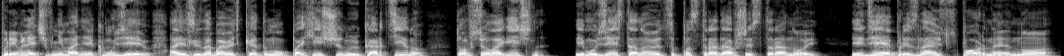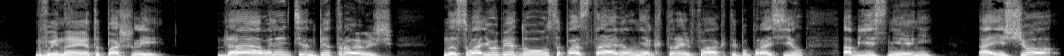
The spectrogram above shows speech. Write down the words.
Привлечь внимание к музею, а если добавить к этому похищенную картину, то все логично. И музей становится пострадавшей стороной. Идея, признаюсь, спорная, но вы на это пошли. Да, Валентин Петрович, на свою беду сопоставил некоторые факты, попросил объяснений. А еще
